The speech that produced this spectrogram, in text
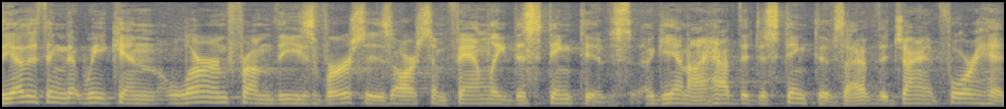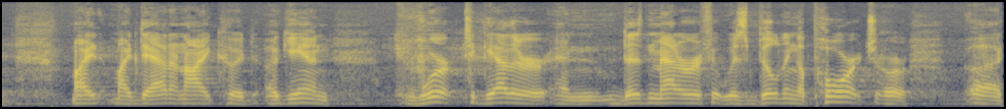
The other thing that we can learn from these verses are some family distinctives. Again, I have the distinctives. I have the giant forehead. My, my dad and I could, again, work together, and doesn't matter if it was building a porch or uh,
